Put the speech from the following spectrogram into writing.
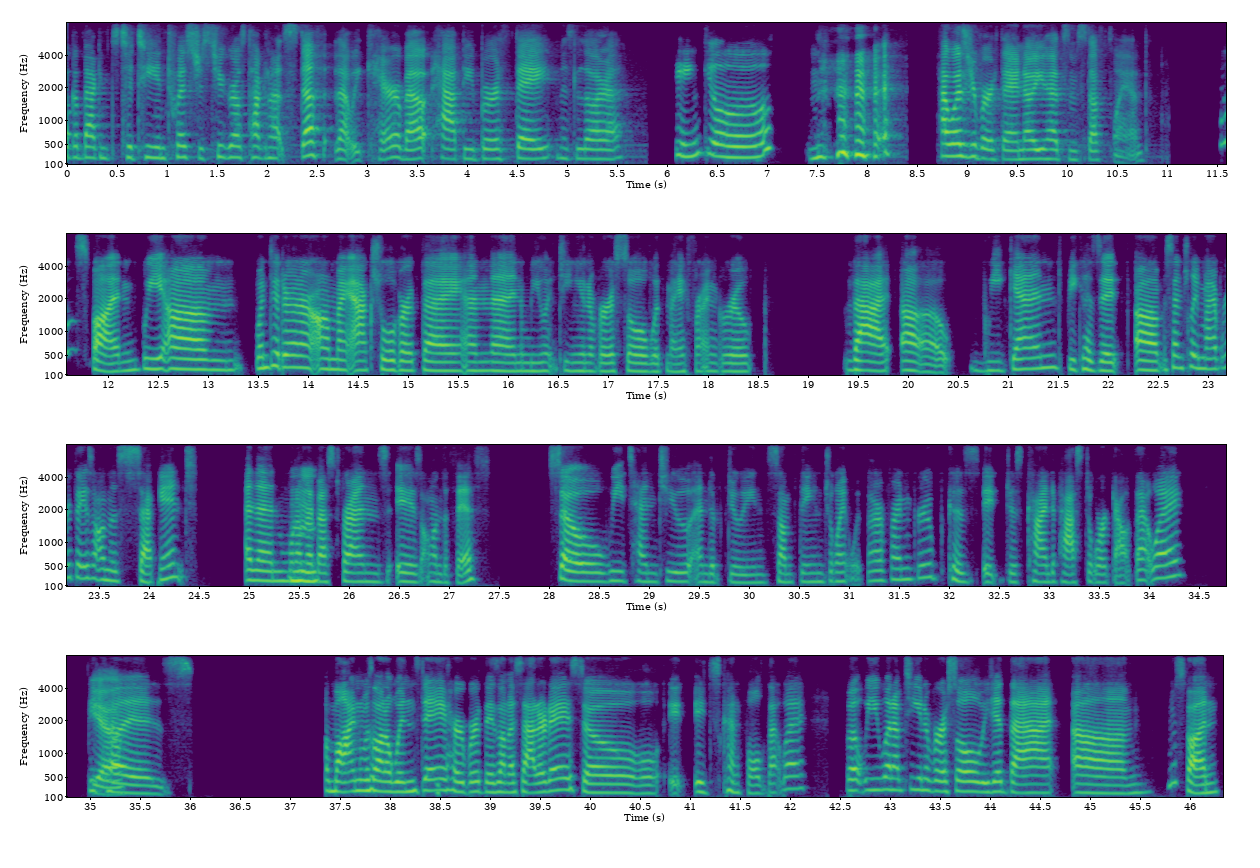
Welcome back to Tea and Twits. Just two girls talking about stuff that we care about. Happy birthday, Miss Laura. Thank you. How was your birthday? I know you had some stuff planned. It was fun. We um went to dinner on my actual birthday and then we went to Universal with my friend group that uh weekend because it um essentially my birthday is on the second and then one of my Mhm. best friends is on the fifth. So we tend to end up doing something joint with our friend group because it just kind of has to work out that way. Yeah. Because mine was on a Wednesday, her birthday's on a Saturday, so it, it just kind of folded that way. But we went up to Universal, we did that. Um it was fun.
